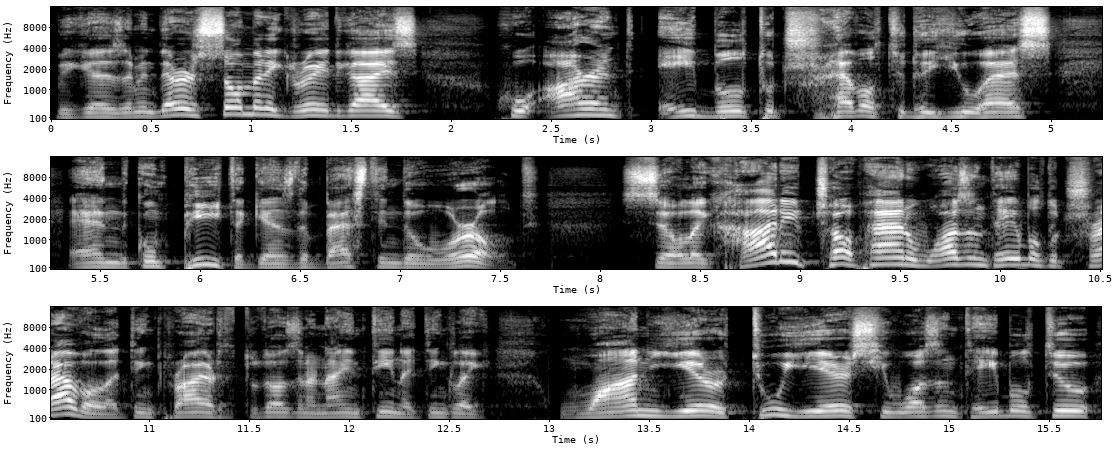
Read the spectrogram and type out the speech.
because I mean, there are so many great guys who aren't able to travel to the US and compete against the best in the world. So like Hadi Choopan wasn't able to travel, I think prior to 2019. I think like one year or two years he wasn't able to.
